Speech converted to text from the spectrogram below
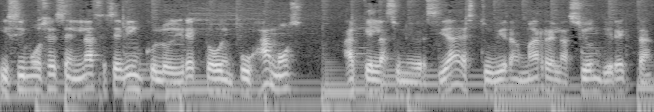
hicimos ese enlace, ese vínculo directo o empujamos a que las universidades tuvieran más relación directa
